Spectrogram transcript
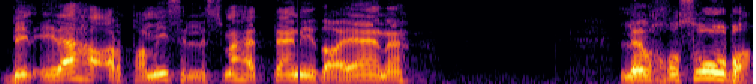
بالإلهة أرطميس اللي اسمها التاني ديانا للخصوبة.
